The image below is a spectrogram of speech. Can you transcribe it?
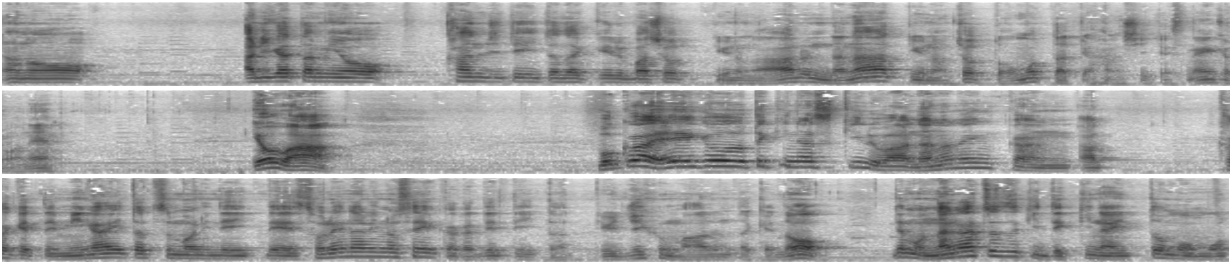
あのありがたみを感じていただける場所っていうのがあるんだなっていうのはちょっと思ったっていう話ですね今日はね。要は僕は営業的なスキルは7年間あってかけて磨いたつもりでいてそれなりの成果が出ていたっていう自負もあるんだけどでも長続きできないとも思っ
